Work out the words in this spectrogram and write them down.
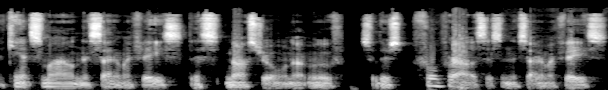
I can't smile on this side of my face. This nostril will not move. So there's full paralysis in this side of my face.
